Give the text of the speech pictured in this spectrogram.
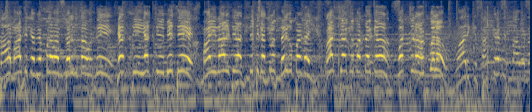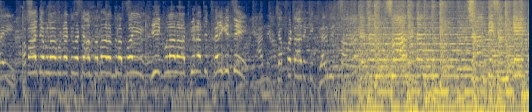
సామాజిక విప్లవం జరుగుతా ఉంది. ఎస్సీ ఎస్టీ బీసీ మైనారిటీల స్థితిగతులు మెరుగుపడ్డాయి. రాజ్యాంగబద్ధంగా వచ్చిన హక్కులు వారికి సంక్రమిస్తా ఉన్నాయి. సమాజంలో ఉన్నటువంటి అసమానతలు పోయి ఈ కులాల అభ్యున్నతి పెరిగింది అని చెప్పడానికి గర్విస్తా. స్వాగతం శాంతి సంకేత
